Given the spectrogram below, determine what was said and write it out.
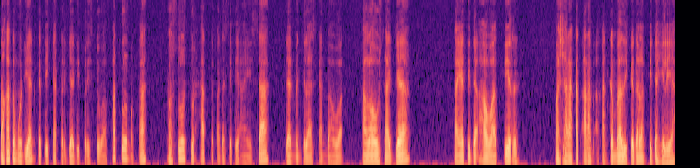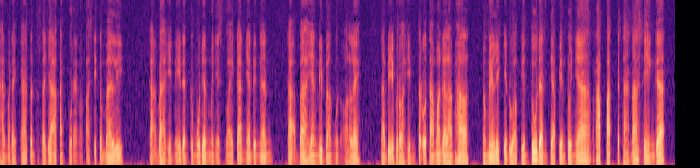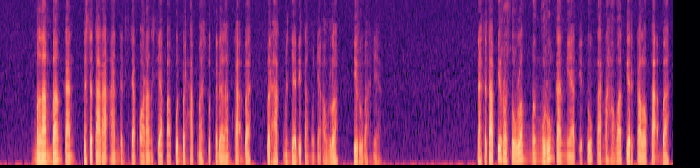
Maka kemudian ketika terjadi peristiwa Fatul Mekah, Rasul curhat kepada Siti Aisyah dan menjelaskan bahwa kalau saja saya tidak khawatir masyarakat Arab akan kembali ke dalam kejahiliahan mereka, tentu saja akan kurenovasi kembali Ka'bah ini dan kemudian menyesuaikannya dengan Ka'bah yang dibangun oleh Nabi Ibrahim, terutama dalam hal memiliki dua pintu dan tiap pintunya rapat ke tanah sehingga melambangkan kesetaraan dan setiap orang siapa pun berhak masuk ke dalam Ka'bah, berhak menjadi tamunya Allah di rumahnya. Nah, tetapi Rasulullah mengurungkan niat itu karena khawatir kalau Ka'bah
